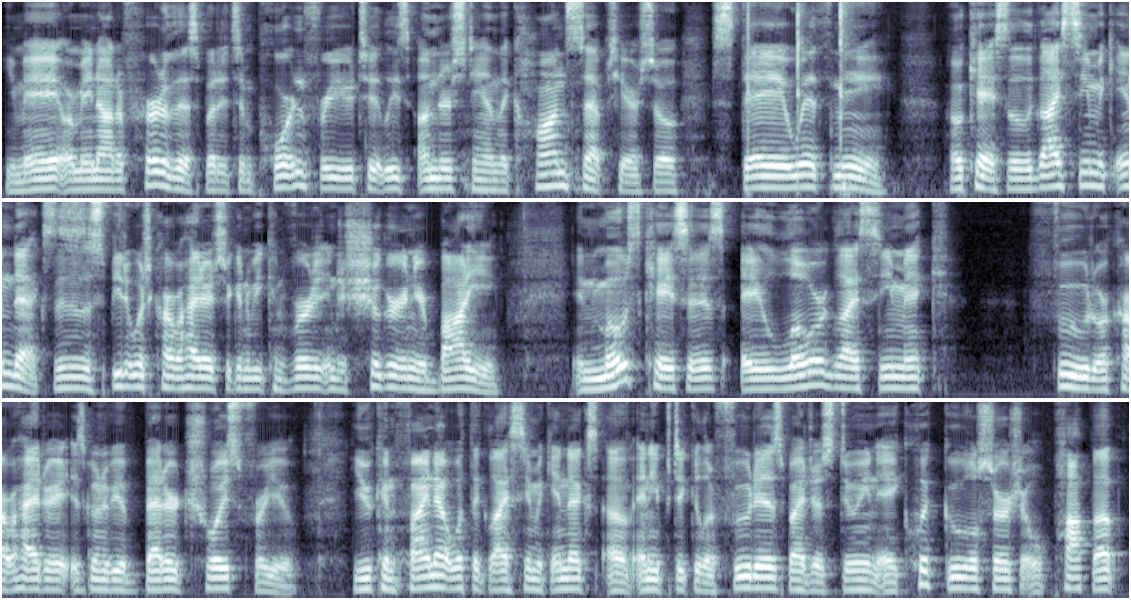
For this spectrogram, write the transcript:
You may or may not have heard of this, but it's important for you to at least understand the concept here. So, stay with me. Okay, so the glycemic index. This is the speed at which carbohydrates are going to be converted into sugar in your body. In most cases, a lower glycemic food or carbohydrate is going to be a better choice for you. You can find out what the glycemic index of any particular food is by just doing a quick Google search. It will pop up.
